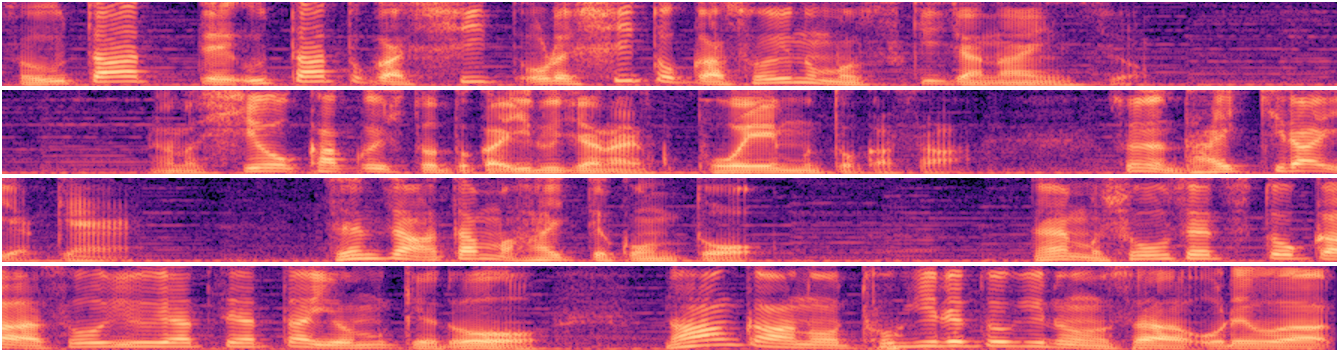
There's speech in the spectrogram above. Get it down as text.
そう歌って歌とか詩俺詩とかそういうのも好きじゃないんですよ。あの詩を書く人とかいるじゃないですか。ポエムとかさ。そういうの大嫌いやけん。全然頭入ってこんと。ねもう小説とかそういうやつやったら読むけどなんかあの途切れ途切れのさ俺は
